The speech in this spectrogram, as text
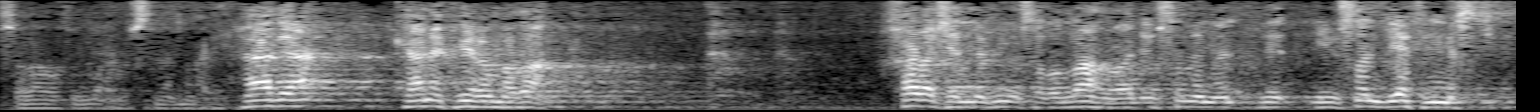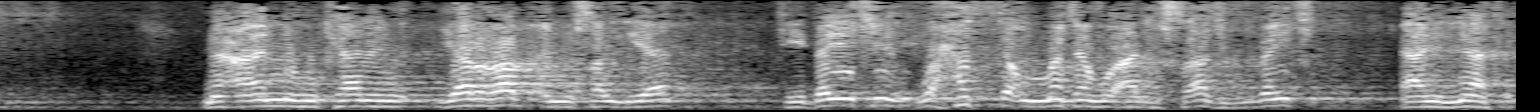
صلوات الله وسلامه عليه. هذا كان في رمضان. خرج النبي صلى الله عليه وسلم ليصلي في المسجد مع أنه كان يرغب أن يصلي في بيته وحث أمته على الصلاة في البيت يعني النافل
